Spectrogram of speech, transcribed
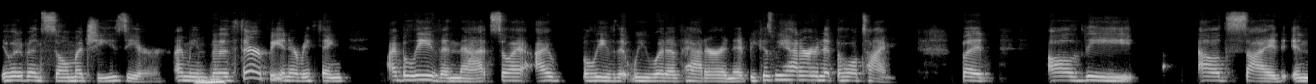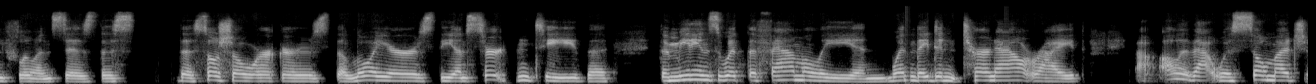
it would have been so much easier. I mean, mm-hmm. the therapy and everything, I believe in that. So I, I believe that we would have had her in it because we had her in it the whole time. But all the outside influences, this the social workers, the lawyers, the uncertainty, the the meetings with the family and when they didn't turn out right, uh, all of that was so much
